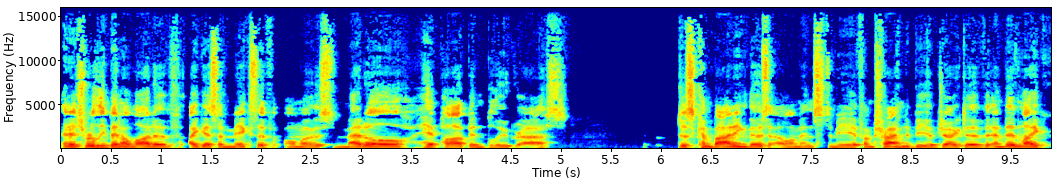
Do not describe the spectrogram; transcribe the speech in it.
and it's really been a lot of, I guess, a mix of almost metal, hip hop, and bluegrass. Just combining those elements to me, if I'm trying to be objective, and then like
